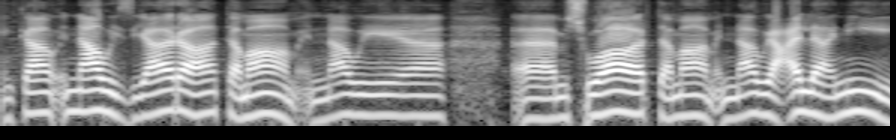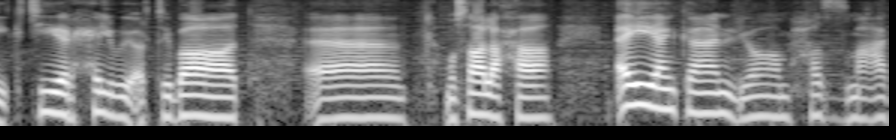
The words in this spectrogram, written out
إن كان ناوي زيارة تمام. ناوي آه، آه، مشوار تمام. ناوي على نية كتير حلوة ارتباط مصالحة. ايا كان اليوم حظ معك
